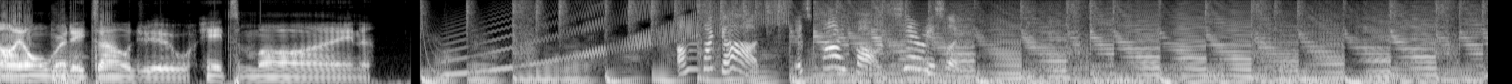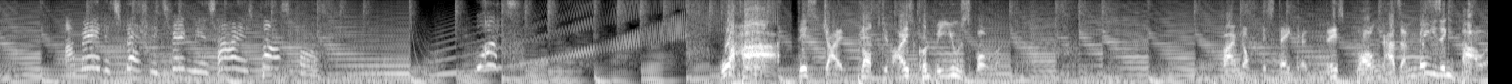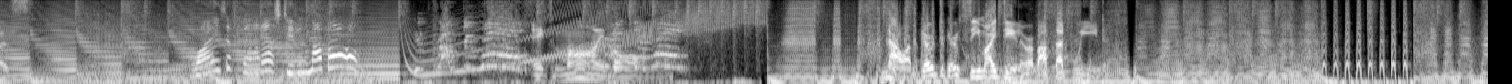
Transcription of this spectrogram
I already told you, it's mine. Oh my god! It's my fault, seriously! I made it specially to bring me as high as possible! What? Waha! This giant plot device could be useful! If I'm not mistaken, this bong has amazing powers. Why is a fat ass stealing my bong? It's my bong. Now I'm going to go see my dealer about that weed.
